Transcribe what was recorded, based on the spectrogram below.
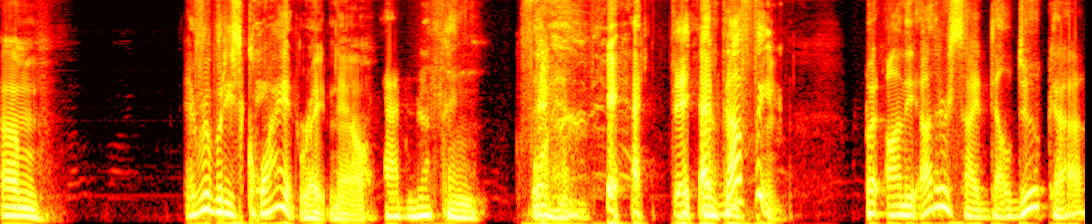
um, everybody's quiet right now. had nothing for him. They had, they had nothing. But on the other side, Del Duca,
